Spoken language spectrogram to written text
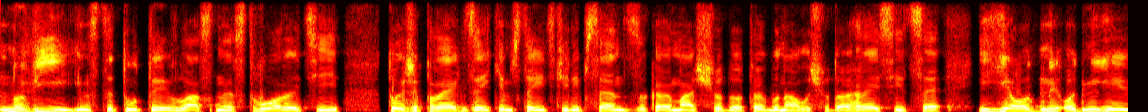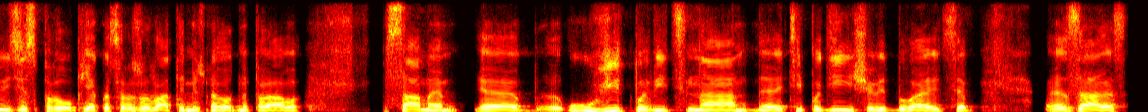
нові інститути власне створить. І той же проект, за яким стоїть Філіп Сенс, зокрема щодо трибуналу щодо агресії, це і є одні, однією зі спроб якось розвивати міжнародне право. Саме е, у відповідь на е, ті події, що відбуваються зараз.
